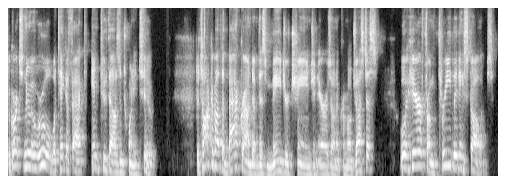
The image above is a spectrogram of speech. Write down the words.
The court's new rule will take effect in 2022. To talk about the background of this major change in Arizona criminal justice, we'll hear from three leading scholars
